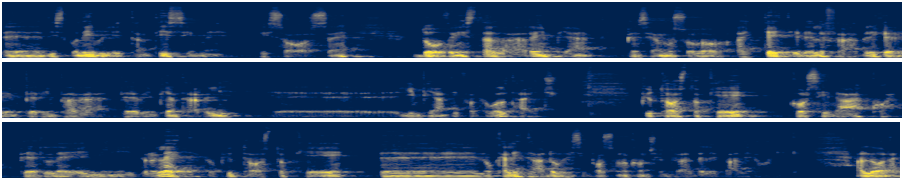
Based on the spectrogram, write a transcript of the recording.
eh, disponibili tantissime risorse dove installare impianti. Pensiamo solo ai tetti delle fabbriche per, imparare, per impiantare gli, eh, gli, impianti fotovoltaici, piuttosto che corsi d'acqua per le, il mini idroelettrico, piuttosto che eh, località dove si possono concentrare delle pale eoliche. Allora,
